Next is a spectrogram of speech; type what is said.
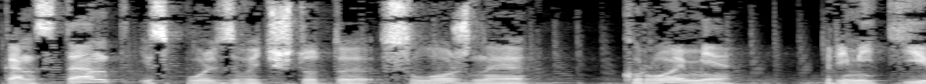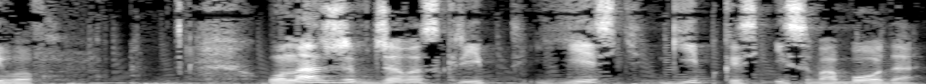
констант использовать что-то сложное, кроме примитивов. У нас же в JavaScript есть гибкость и свобода.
